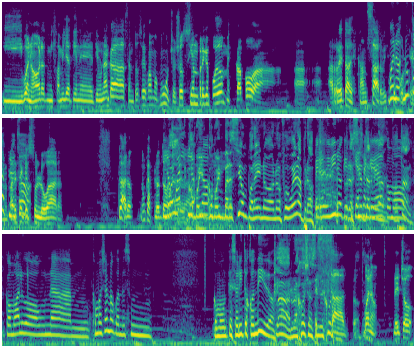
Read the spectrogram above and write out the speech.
Y bueno, ahora mi familia tiene, tiene una casa, entonces vamos mucho. Yo siempre que puedo me escapo a, a, a Reta a descansar, ¿viste? Bueno, Porque nunca me parece explotó. que es un lugar. Claro, nunca explotó. Lo Igual, como, lo- como inversión por ahí no, no fue buena, pero. Pero es divino que, pero que haya quedado como, total. como algo, una. mm, ¿Cómo se llama cuando es un. como un tesorito escondido? Claro, una joya sin el Exacto. Bueno, de hecho,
